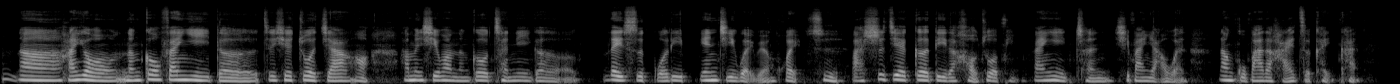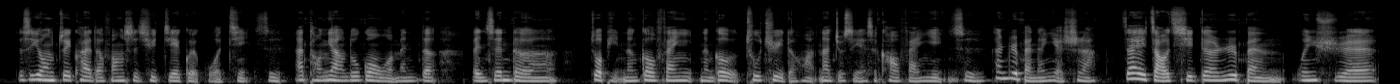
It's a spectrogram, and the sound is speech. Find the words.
那还有能够翻译的这些作家啊，他们希望能够成立一个类似国立编辑委员会，是。把世界各地的好作品翻译成西班牙文，让古巴的孩子可以看。就是用最快的方式去接轨国际。是，那同样，如果我们的本身的作品能够翻译、能够出去的话，那就是也是靠翻译。是，看日本人也是啊，在早期的日本文学，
